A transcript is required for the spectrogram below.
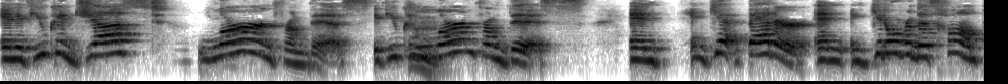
And if you can just learn from this, if you can Hmm. learn from this and and get better and, and get over this hump,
